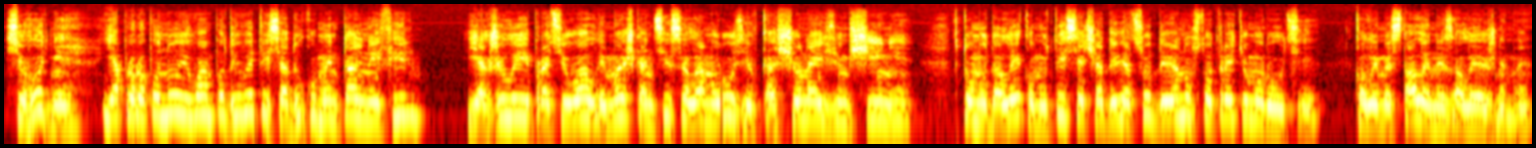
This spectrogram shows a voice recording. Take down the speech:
Сьогодні я пропоную вам подивитися документальний фільм, як жили і працювали мешканці села Морозівка, що на Ізюмщині, в тому далекому 1993 році, коли ми стали незалежними.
